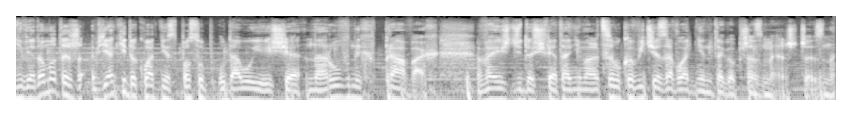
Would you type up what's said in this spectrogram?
Nie wiadomo też, w jaki dokładnie sposób udało jej się na równych prawach wejść do świata niemal całkowicie zawładniętego przez mężczyzn.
